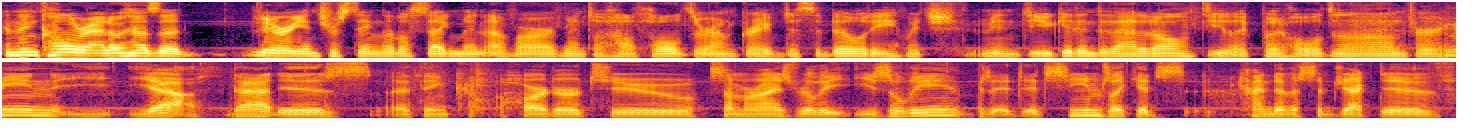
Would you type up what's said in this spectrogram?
And then Colorado has a very interesting little segment of our mental health holds around grave disability. Which I mean, do you get into that at all? Do you like put holds on for? I mean, yeah, that is, I think, harder to summarize really easily. It, it seems like it's kind of a subjective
